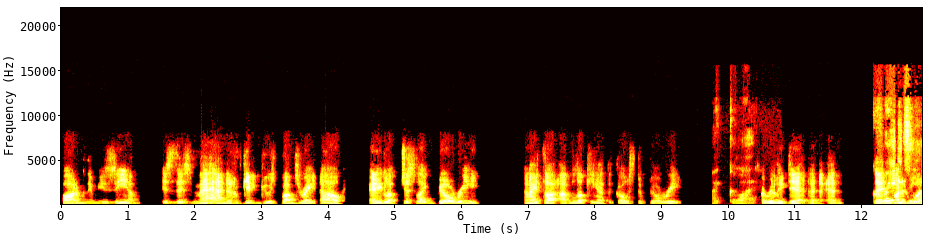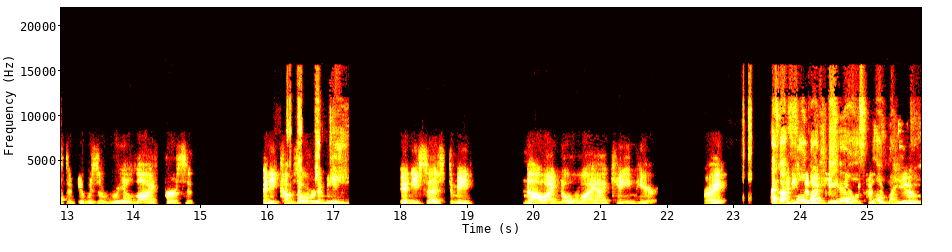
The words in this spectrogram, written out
bottom of the museum is this man, and I'm getting goosebumps right now. And he looked just like Bill Reid. And I thought, I'm looking at the ghost of Bill Reid. My God. I really did. And and then, but it wasn't. It was a real live person. And he comes over to me and he says to me, Now I know why I came here. Right? I've got and he full said, I came here chills. because Oh of my you.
